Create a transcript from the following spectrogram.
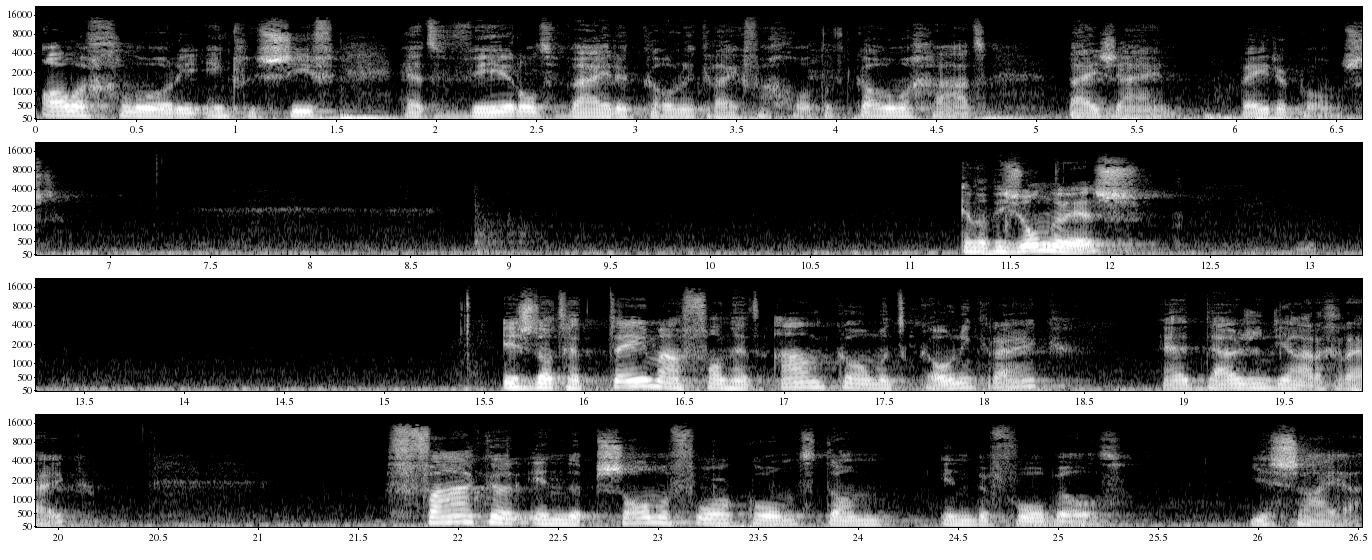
alle glorie, inclusief het wereldwijde koninkrijk van God dat komen gaat bij zijn wederkomst. En wat bijzonder is, is dat het thema van het aankomend koninkrijk, het duizendjarig rijk, vaker in de psalmen voorkomt dan in bijvoorbeeld Jesaja.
